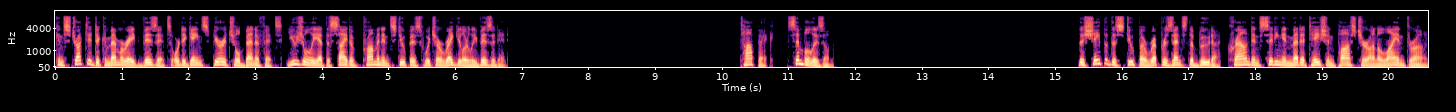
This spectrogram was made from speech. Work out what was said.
constructed to commemorate visits or to gain spiritual benefits, usually at the site of prominent stupas which are regularly visited. Symbolism The shape of the stupa represents the Buddha, crowned and sitting in meditation posture on a lion throne.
